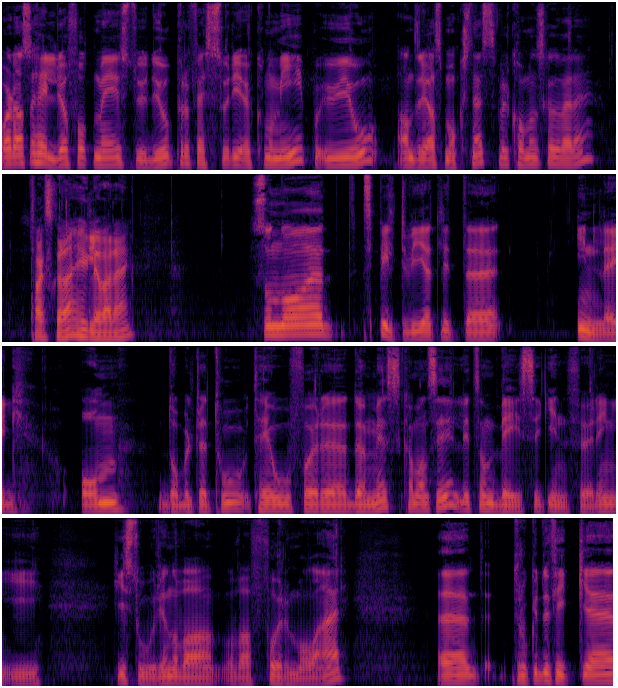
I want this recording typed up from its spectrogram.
Var da så heldig å fått med i studio professor i økonomi på UiO, Andreas Moxnes. Velkommen skal du være. Takk skal du ha. Hyggelig å være her. Så nå spilte vi et lite innlegg om WTO for dummies, kan man si. Litt sånn basic innføring i historien og hva, og hva formålet er. Uh, tror ikke du fikk, uh,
